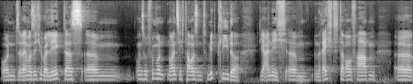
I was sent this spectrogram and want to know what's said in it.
Und wenn man sich überlegt, dass ähm, unsere 95.000 Mitglieder, die eigentlich ähm, ein Recht darauf haben, äh,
